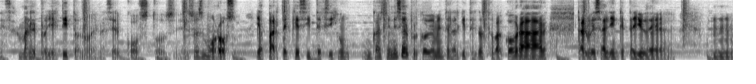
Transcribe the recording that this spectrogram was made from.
es armar el proyectito, ¿no? En hacer costos, eso es moroso. Y aparte que sí te exige un, gasto inicial, porque obviamente el arquitecto te va a cobrar, tal vez alguien que te ayude Mm,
